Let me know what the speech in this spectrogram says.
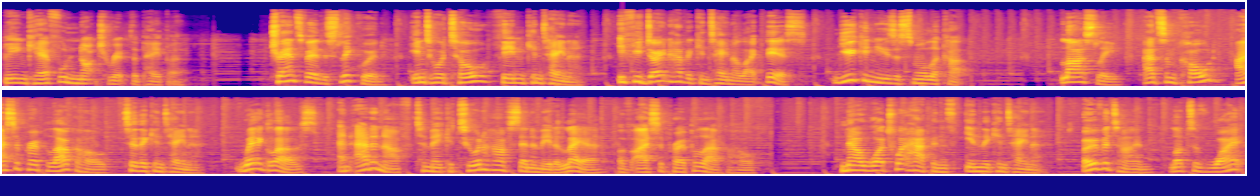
being careful not to rip the paper. Transfer this liquid into a tall, thin container. If you don't have a container like this, you can use a smaller cup. Lastly, add some cold isopropyl alcohol to the container. Wear gloves and add enough to make a 2.5 centimeter layer of isopropyl alcohol. Now watch what happens in the container. Over time, lots of white,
